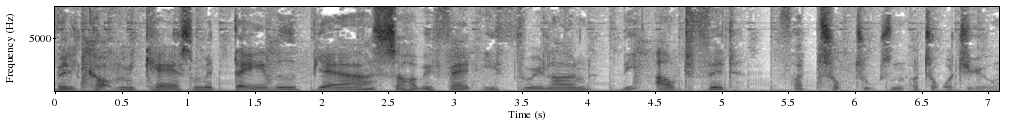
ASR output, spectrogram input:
Velkommen i kassen med David Bjerre, så har vi fat i thrilleren The Outfit fra 2022.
